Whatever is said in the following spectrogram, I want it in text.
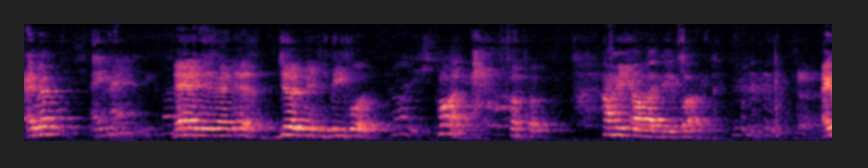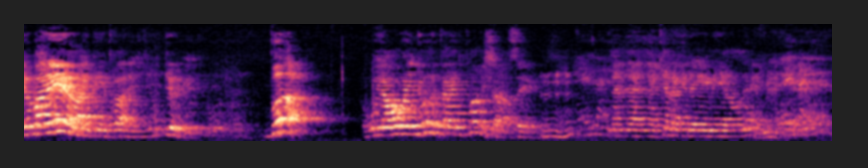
Amen? Amen. There it is right there. Judgment to be what? Punished. Punished. How many of y'all like being punished? Ain't nobody here like being punished. You do. But we always doing things to punish ourselves. Mhm. Amen. Now, now, now can I get an amen on that? Amen.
